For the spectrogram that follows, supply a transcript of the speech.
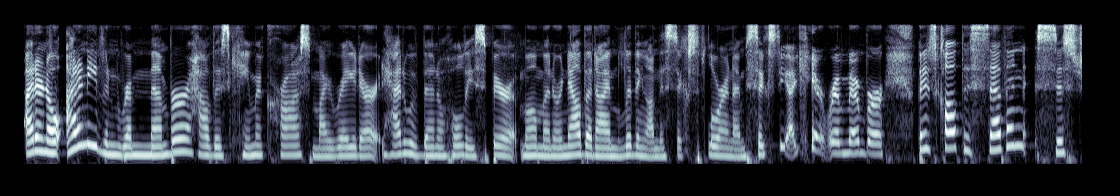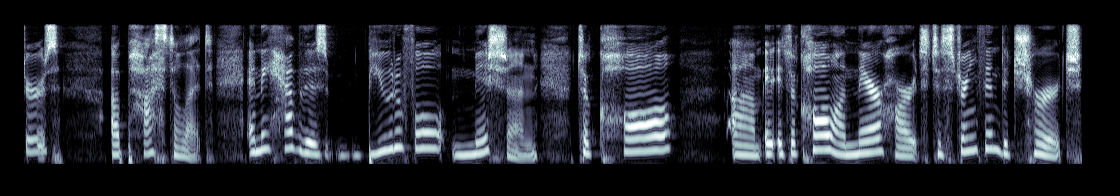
I don't know. I don't even remember how this came across my radar. It had to have been a Holy Spirit moment, or now that I'm living on the sixth floor and I'm 60, I can't remember. But it's called the Seven Sisters Apostolate. And they have this beautiful mission to call um, it, it's a call on their hearts to strengthen the church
